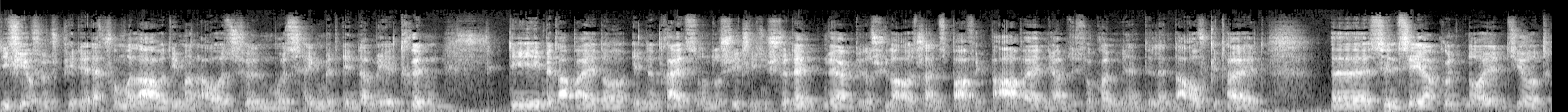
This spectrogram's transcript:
Die vier, fünf PDF-Formulare, die man ausfüllen muss, hängen mit in der Mail drin. Die Mitarbeiter in den 13 unterschiedlichen Studentenwerken, die das Schülerauslands-BAföG bearbeiten, die haben sich so kontinente Länder aufgeteilt, äh, sind sehr kundenorientiert,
